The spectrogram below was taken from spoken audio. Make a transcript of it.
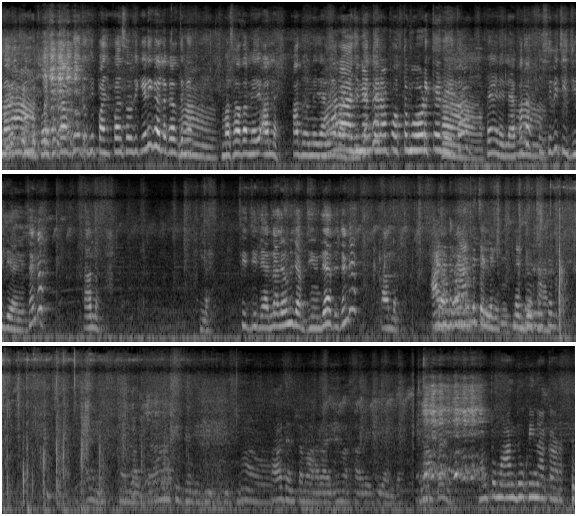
ਮੈਂ ਖੁਸ਼ ਕਰ ਦੋ ਤੁਸੀਂ 5-500 ਦੀ ਕਿਹੜੀ ਗੱਲ ਕਰਦੇ ਹੋ? ਮਸਾ ਤਾਂ ਮੇਰੇ ਆ ਲੈ ਆ ਦੋਨੇ ਜਾਣੇ ਮਹਾਰਾਜ ਨੇ ਤੇਰਾ ਪੁੱਤ ਮੋੜ ਕੇ ਦੇਤਾ। ਹਾਂ ਭੈਣੇ ਲੈ ਪਤਾ ਤੁਸੀਂ ਵੀ ਚੀਜ਼ੀ ਲਿਆਇਓ ਚੰਗਾ? ਆ ਲਓ। ਲੈ ਚੀਜ਼ੀ ਲਿਆ ਨਾਲੇ ਉਹਨੂੰ ਜਪਜੀ ਨੂੰ ਲਿਆ ਦੇ ਚੰਗਾ? ਆ ਲਓ। ਅੱਜ ਦੁਕਾਨ ਤੇ ਚੱਲੇ ਗਏ। ਲੱਡੂ ਖਾਣ। ਆ ਦਿਨ ਤਾਂ ਮਹਾਰਾਜ ਨੇ ਮਸਾ ਲੈ ਕੇ ਆਂਦਾ। ਹੁਣ ਤੂੰ ਮਨ ਦੁਖੀ ਨਾ ਕਰ।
